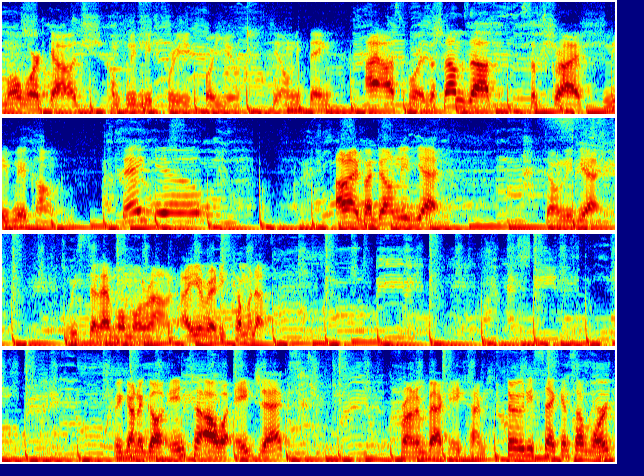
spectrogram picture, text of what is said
more workouts, completely free for you. The only thing I ask for is a thumbs up, subscribe, leave me a comment. Thank you. All right, but don't leave yet. Don't leave yet. We still have one more round. Are you ready? Coming up. We're gonna go into our eight jacks, front and back eight times. 30 seconds of work,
